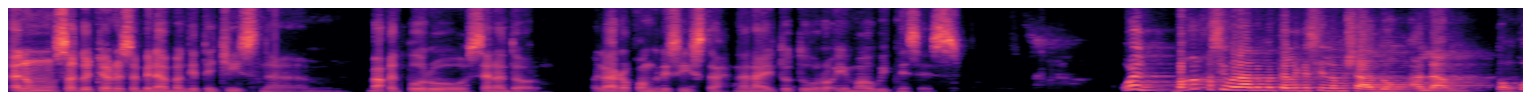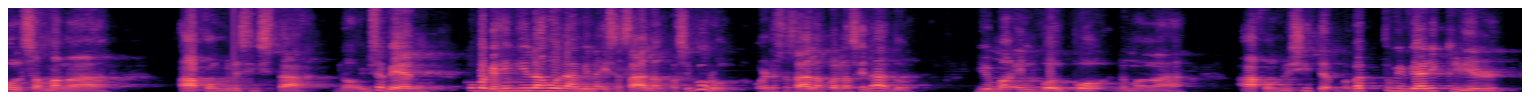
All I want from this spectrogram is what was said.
anong sagot nyo sa binabanggit ni Cheese na bakit puro senador? Wala raw kongresista na naituturo yung mga witnesses. Well, baka kasi wala naman talaga sila masyadong alam tungkol sa mga ah, kongresista. No? Ibig sabihin, kumbaga, hindi lang ho namin na isasalang pa siguro or nasasalang pa ng Senado yung mga involved po ng mga ah, kongresista. But to be very clear,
